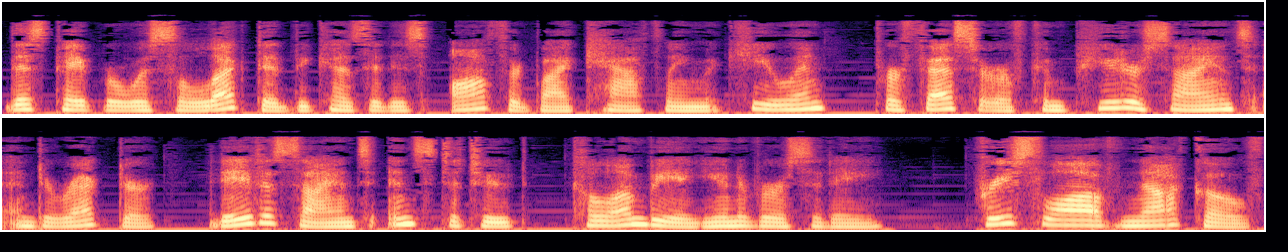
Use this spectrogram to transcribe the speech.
This paper was selected because it is authored by Kathleen McKeown, Professor of Computer Science and Director, Data Science Institute, Columbia University. Preslav Nakov,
